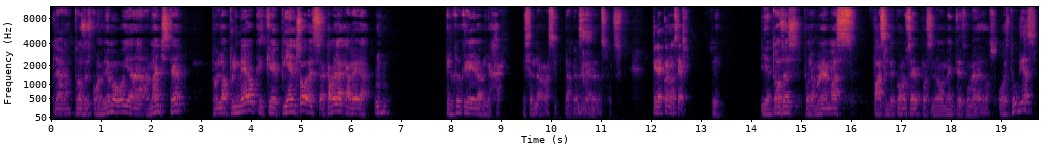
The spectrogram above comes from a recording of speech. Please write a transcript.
Claro. Entonces, cuando yo me voy a, a Manchester, pues lo primero que, que pienso es, acabé la carrera. Pero creo que era viajar. Esa es la razón, la realidad de las cosas. Quería conocer. Sí. Y entonces, pues la manera más fácil de conocer, pues nuevamente es una de dos. O estudias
